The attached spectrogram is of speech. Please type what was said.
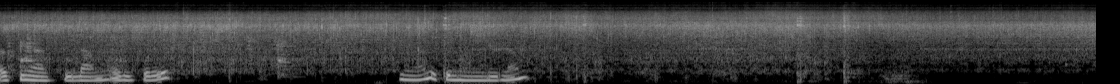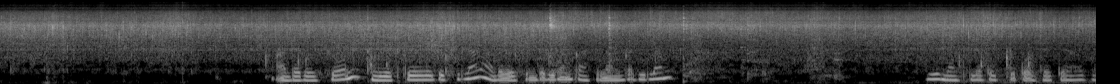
আর পেঁয়াজ দিলাম ওর উপরে পেঁয়াজ, একটু নুন দিলাম। আদা রসুন গ্রেট করে রেখেছিলাম, আদা রসুনটা দিলাম, কাঁচা লঙ্কা দিলাম। দিয়ে মশলাটা একটু কষাতে হবে।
